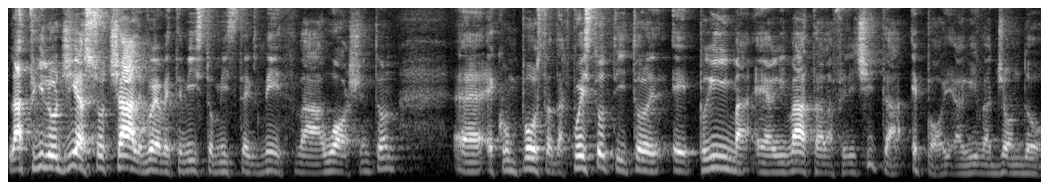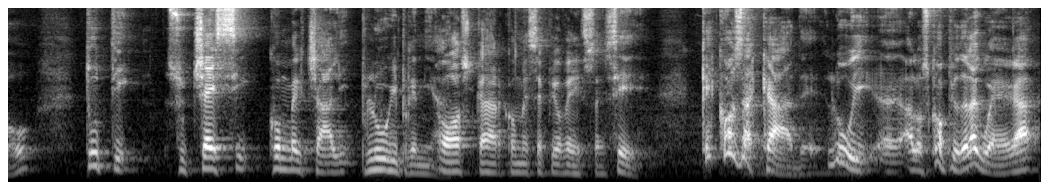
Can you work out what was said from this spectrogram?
La trilogia sociale, voi avete visto Mr. Smith va a Washington, eh, è composta da questo titolo e prima è arrivata la felicità e poi arriva John Doe, tutti successi commerciali pluripremiati. Oscar come se piovesse. Sì. Che cosa accade? Lui eh, allo scoppio della guerra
